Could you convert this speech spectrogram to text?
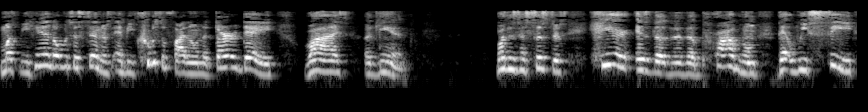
must be handed over to sinners and be crucified and on the third day rise again. Brothers and sisters, here is the, the, the, problem that we see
